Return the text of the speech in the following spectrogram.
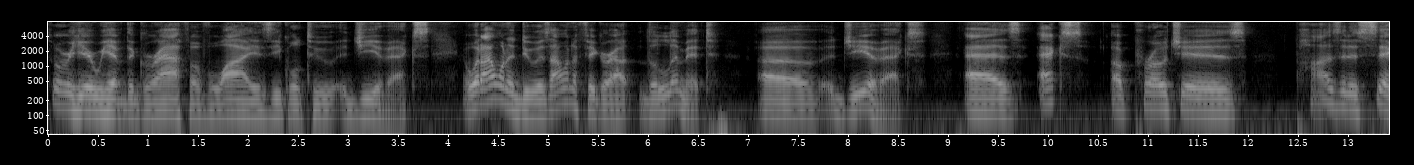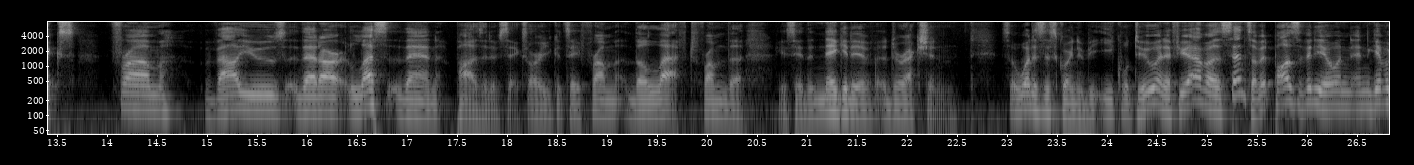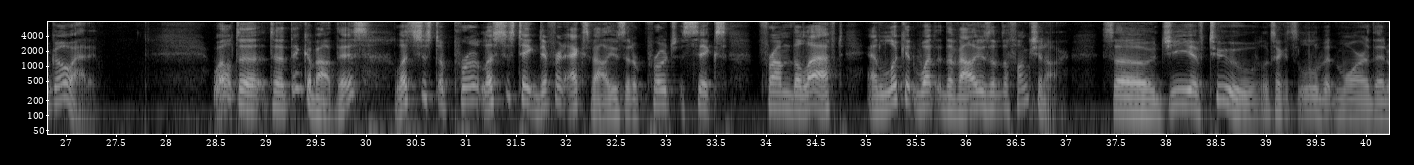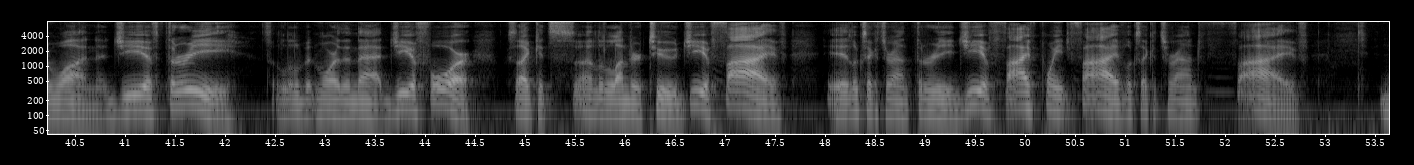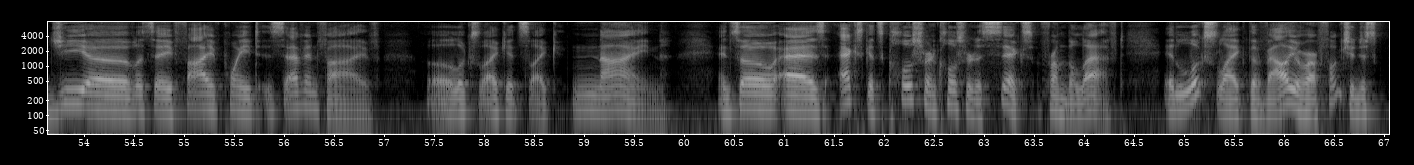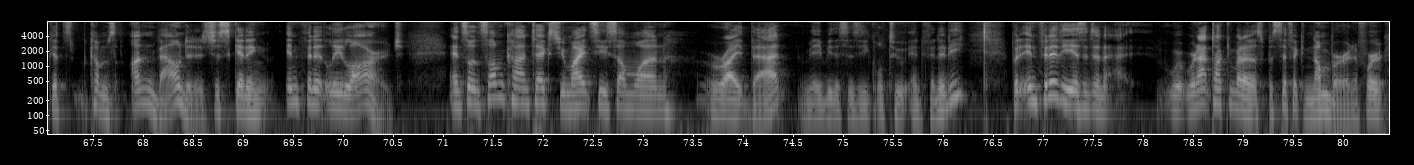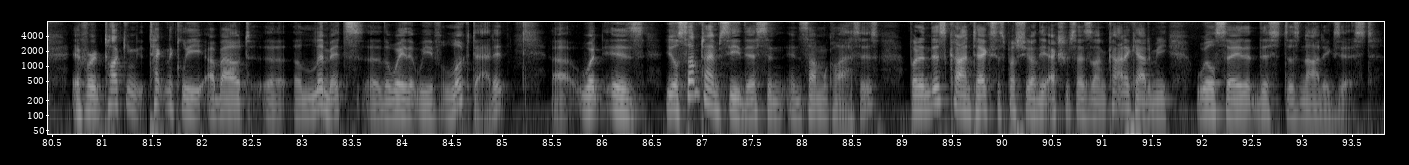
So over here we have the graph of y is equal to g of x. And what I want to do is I want to figure out the limit of g of x as x approaches positive 6 from values that are less than positive 6, or you could say from the left, from the, you say the negative direction. So what is this going to be equal to? And if you have a sense of it, pause the video and, and give a go at it. Well, to, to think about this, let's just let's just take different x values that approach 6 from the left and look at what the values of the function are. So g of 2 looks like it's a little bit more than 1. g of 3, it's a little bit more than that. g of 4 looks like it's a little under 2. g of 5, it looks like it's around 3. g of 5.5 looks like it's around 5. g of, let's say, 5.75 uh, looks like it's like 9. And so as x gets closer and closer to 6 from the left, it looks like the value of our function just gets becomes unbounded. It's just getting infinitely large. And so in some contexts, you might see someone write that. Maybe this is equal to infinity. But infinity isn't an we're not talking about a specific number. And if we're if we're talking technically about uh, uh, limits, uh, the way that we've looked at it, uh, what is you'll sometimes see this in, in some classes, but in this context, especially on the exercises on Khan Academy, we'll say that this does not exist.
